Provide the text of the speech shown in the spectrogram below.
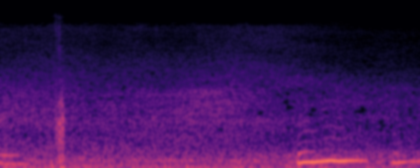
Mm-hmm. mm-hmm.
